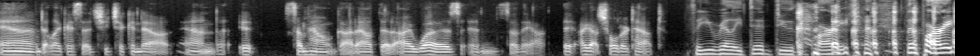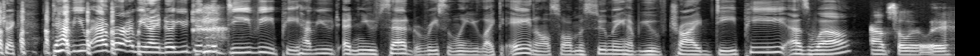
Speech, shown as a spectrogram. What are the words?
and like I said, she chickened out, and it somehow got out that I was, and so they, they I got shoulder tapped. So you really did do the party, the party trick. Have you ever? I mean, I know you did the DVP. Have you? And you said recently you liked anal, so I'm assuming have you tried DP as well? Absolutely.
